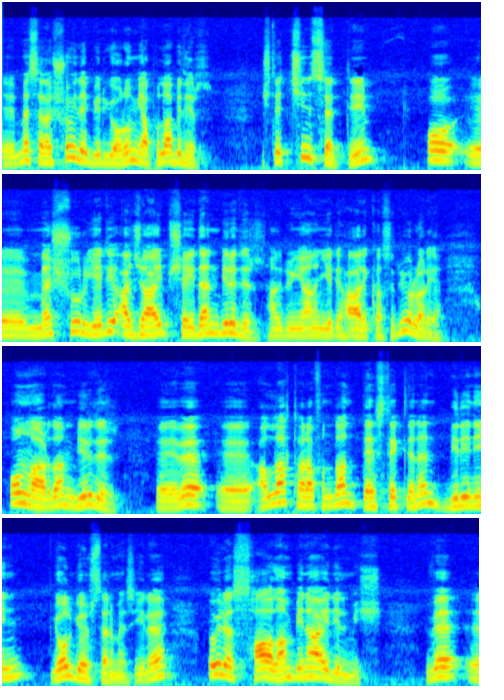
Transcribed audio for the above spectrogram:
e, mesela şöyle bir yorum yapılabilir. İşte Çin Seddi o e, meşhur yedi acayip şeyden biridir. Hani dünyanın yedi harikası diyorlar ya. Onlardan biridir. E, ve e, Allah tarafından desteklenen birinin yol göstermesiyle öyle sağlam bina edilmiş. Ve e,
